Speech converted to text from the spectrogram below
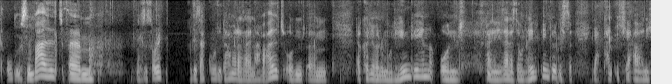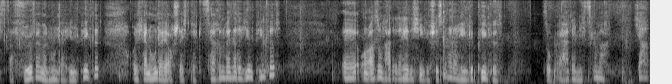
Da oben ist ein Wald. Ähm, ich so, gesagt, gute Dame, da ist ein Wald und ähm, da könnt ihr mit dem Hund hingehen und es kann ja nicht sein, dass der Hund dahin pinkelt. Und ich so, ja, kann ich ja aber nichts dafür, wenn mein Hund dahin pinkelt. Und ich kann den Hund da ja auch schlecht wegzerren, wenn er dahin pinkelt. Äh, und außerdem hat er da hier nicht hingeschissen, er hat dahin gepinkelt. So, er hat ja nichts gemacht. Ja,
